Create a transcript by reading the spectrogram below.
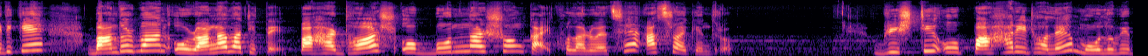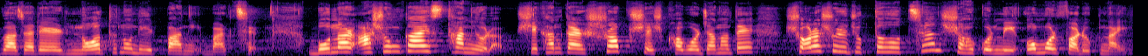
এদিকে বান্দরবান ও রাঙামাটিতে পাহাড় ধস ও বন্যার শঙ্কায় খোলা রয়েছে আশ্রয়কেন্দ্র। বৃষ্টি ও পাহাড়ি ঢলে মৌলভীবাজারের নদ নদীর পানি বাড়ছে। বন্যার আশঙ্কায় স্থানীয়রা। সেখানকার সবশেষ খবর জানাতে সরাসরি যুক্ত হচ্ছেন সহকর্মী ওমর ফারুক নাইম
